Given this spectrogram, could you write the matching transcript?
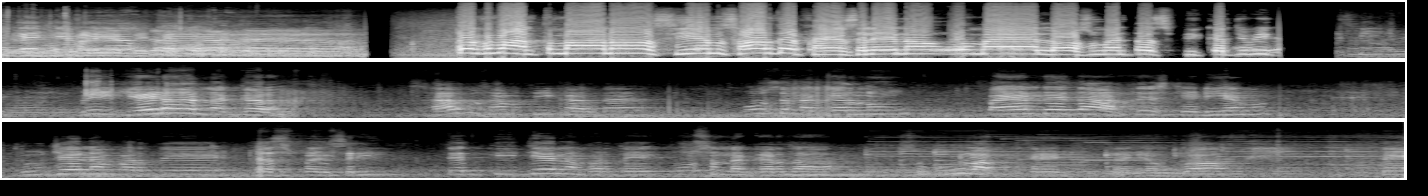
ਕਿ ਜਿਵੇਂ ਆਪਣੇ ਭਗਵੰਤ ਮਾਨ ਸੀਐਮ ਸਾਹਿਬ ਦੇ ਫੈਸਲੇ ਨਾਲ ਉਹ ਮੈਂ ਲੌਸਮੈਂਟ ਸਪੀਕਰ 'ਚ ਵੀ ਵੀ ਜਿਹੜਾ ਨਗਰ ਸਰਬਸੰਮਤੀ ਕਰਦਾ ਹੈ, ਉਸ ਨਗਰ ਨੂੰ ਪਹਿਲ ਦੇ ਆਧਾਰ ਤੇ ਸਟੇਡੀਅਮ ਦੂਜੇ ਨੰਬਰ ਤੇ ਡਿਸਪੈਂਸਰੀ ਤੇ ਤੀਜੇ ਨੰਬਰ ਤੇ ਉਸ ਨਗਰ ਦਾ ਸਕੂਲ ਅਪਗ੍ਰੇਡ ਕੀਤਾ ਜਾਊਗਾ ਤੇ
